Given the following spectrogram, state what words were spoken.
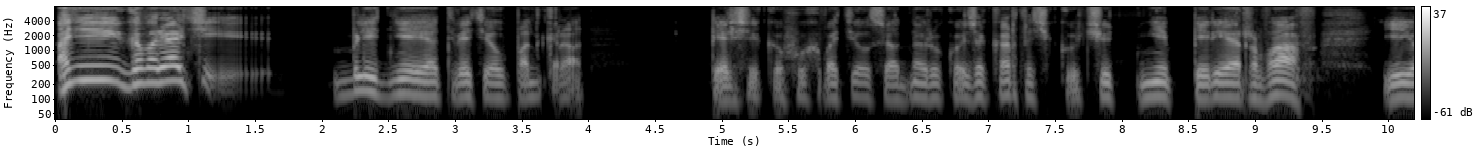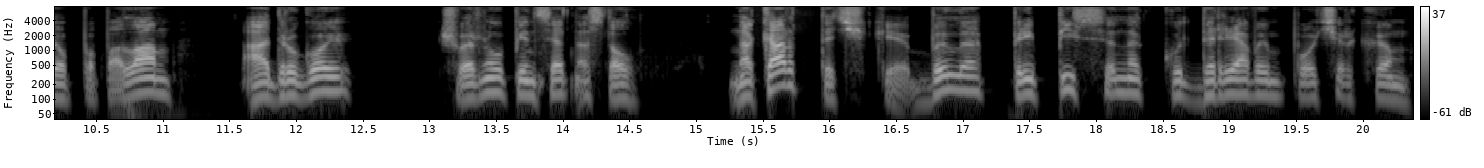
Они говорят...» бледнее ответил Панкрат. Персиков ухватился одной рукой за карточку, чуть не перервав ее пополам, а другой швырнул пинцет на стол. На карточке было приписано кудрявым почерком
